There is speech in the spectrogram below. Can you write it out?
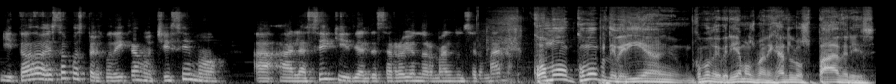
y todo esto pues perjudica muchísimo a, la psiquis y al desarrollo normal de un ser humano. ¿Cómo, cómo, deberían, ¿Cómo deberíamos manejar los padres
